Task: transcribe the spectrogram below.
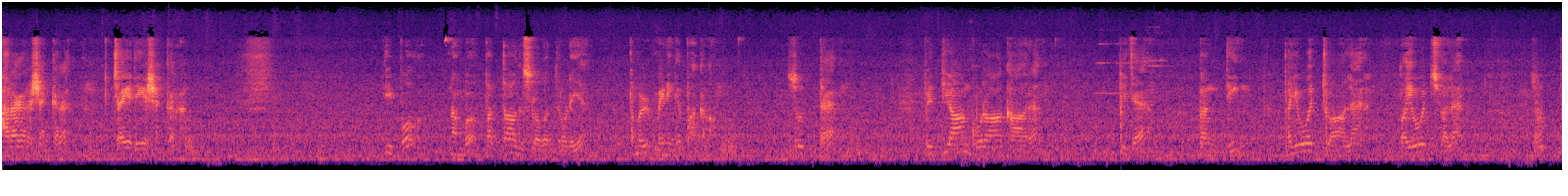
ஹரஹர சங்கர ஜெய ஜெயசங்கர இப்போ நம்ம பத்தாவது ஸ்லோகத்தினுடைய தமிழ் மீனிங்கை பார்க்கலாம். சுத்த வித்யாங்குராகார பிஜ பங்கி தயோஜ்வால தயோஜ்வல. சுத்த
